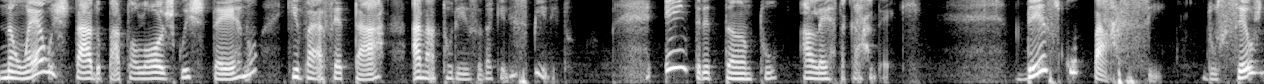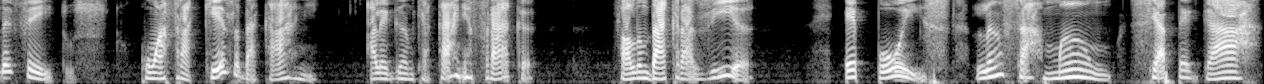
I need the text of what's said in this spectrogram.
não é o estado patológico externo que vai afetar a natureza daquele espírito. Entretanto, alerta Kardec, desculpar-se dos seus defeitos com a fraqueza da carne, alegando que a carne é fraca, falando da acrasia, é, pois, lançar mão, se apegar,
